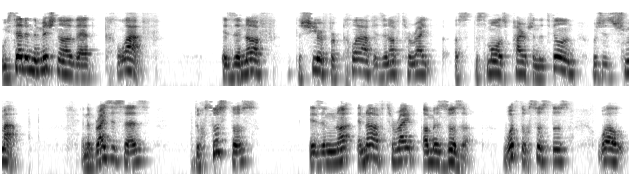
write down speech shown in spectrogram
We said in the Mishnah that klaf is enough, the shiur for klaf is enough to write a, the smallest parsha in the tefillin, which is shema. And the Brisa says, the duchsustus is eno- enough to write a mezuzah. What's the duchsustus? Well,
